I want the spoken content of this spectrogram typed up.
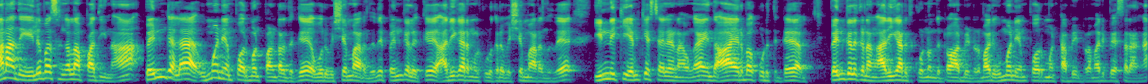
ஆனால் அந்த இலவசங்கள்லாம் பார்த்தீங்கன்னா பெண்களை உமன் எம்பவர்மெண்ட் பண்ணுறதுக்கு ஒரு விஷயமா இருந்தது. பெண்களுக்கு அதிகாரங்கள் கொடுக்குற விஷயமா இருந்தது. இன்னைக்கு எம் கே ஸ்டாலின் அவங்க இந்த ஆயிரம் ரூபாய் கொடுத்துட்டு பெண்களுக்கு நாங்கள் அதிகாரத்தை கொண்டு வந்துட்டோம் அப்படின்ற மாதிரி உமன் எம்பவர்மெண்ட் அப்படின்ற மாதிரி பேசுறாங்க.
